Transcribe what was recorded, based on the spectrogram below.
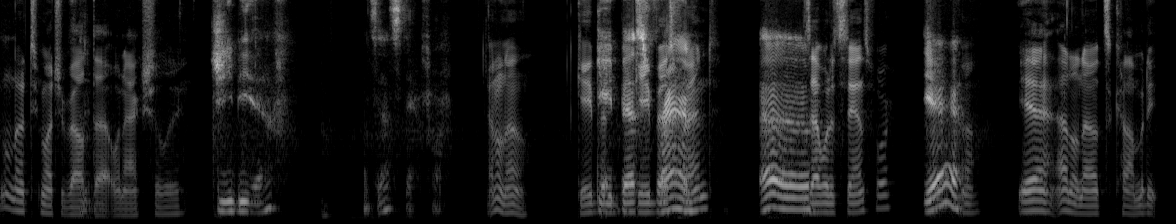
don't know too much about that one actually. GBF. What's that stand for? I don't know. Gay, Gay be- best gay best friend. friend. Oh, Is that what it stands for? yeah. Oh. Yeah, I don't know. It's a comedy.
